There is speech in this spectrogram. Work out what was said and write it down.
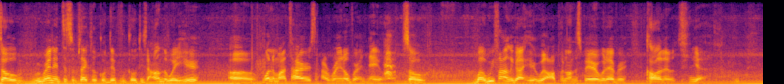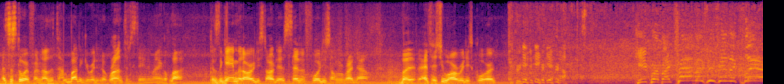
So we ran into some technical difficulties on the way here. Uh, one of my tires, I ran over a nail. So, but we finally got here. Well, I'll put on the spare, or whatever. Call it. Yeah, that's a story for another time. We're about to get ready to run to the stadium. I ain't gonna lie, because the game had already started at 7:40 something right now. But FSU already scored. Keeper by Travis, who's in the clear,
